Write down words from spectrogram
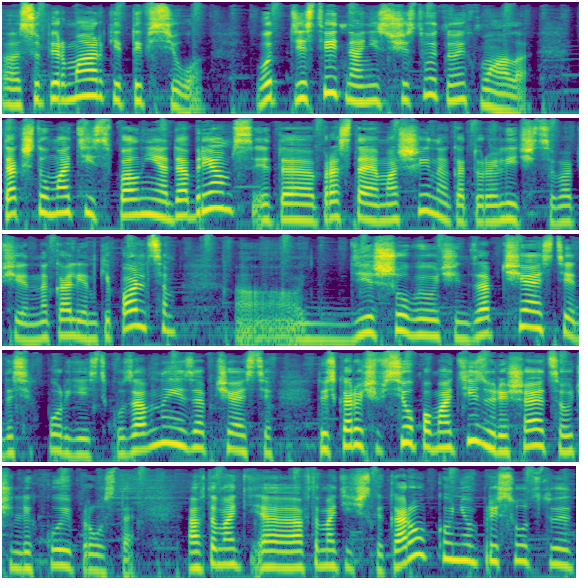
э, супермаркет и все. Вот действительно они существуют, но их мало. Так что Матис вполне одобрямс. Это простая машина, которая лечится вообще на коленке пальцем. А, Дешевые очень запчасти. До сих пор есть кузовные запчасти. То есть, короче, все по Матизу решается очень легко и просто. Автомати- э, автоматическая коробка у него присутствует.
